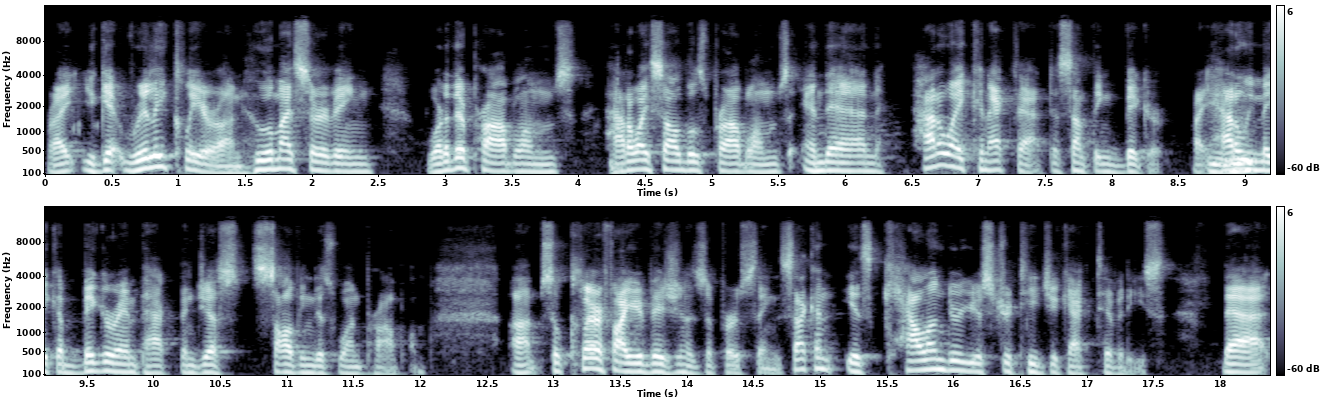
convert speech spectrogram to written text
right? You get really clear on who am I serving what are their problems? How do I solve those problems? And then how do I connect that to something bigger? Right? Mm-hmm. How do we mm-hmm. make a bigger impact than just solving this one problem? Um, so clarify your vision is the first thing. The second is calendar your strategic activities. That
